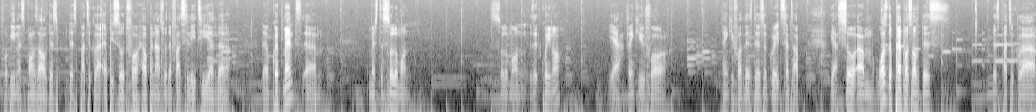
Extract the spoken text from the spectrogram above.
for being a sponsor of this this particular episode, for helping us with the facility and the the equipment. Um, Mr. Solomon, Solomon, is it Quino? Yeah, thank you for thank you for this. There's a great setup. Yeah. So, um, what's the purpose of this this particular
